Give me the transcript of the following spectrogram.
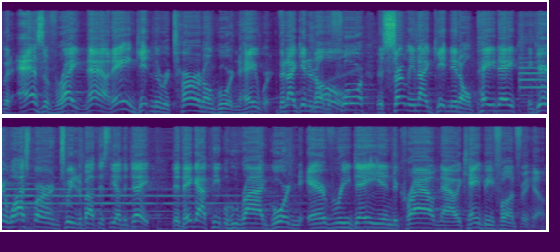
But as of right now, they ain't getting the return on Gordon Hayward. They're not getting it on the floor. They're certainly not getting it on payday. And Gary Washburn tweeted about this the other day, that they got people who ride Gordon every day in the crowd now. It can't be fun for him.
